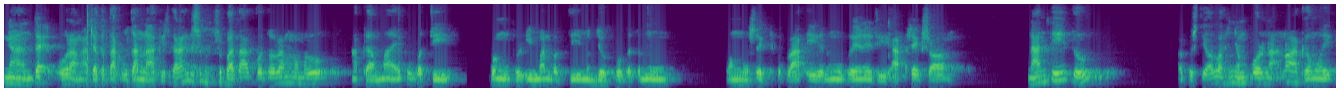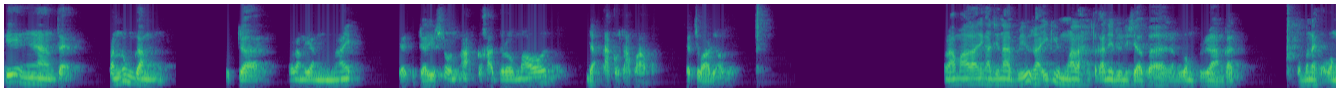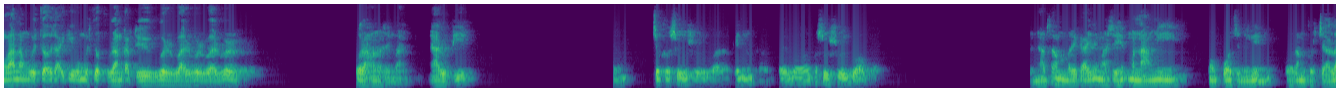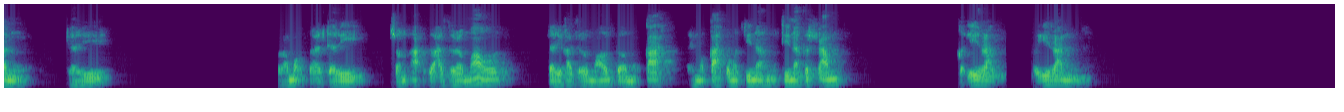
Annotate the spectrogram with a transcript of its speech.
Ngantek orang ada ketakutan lagi. Sekarang ini sebab takut orang memeluk agama itu wedi wong beriman wedi menjogo ketemu wong musik keplaki ketemu kene di seksa. Nanti itu Gusti Allah nyempurnakno agama iki ngantek penunggang kuda orang yang naik ya dari sonak ke hadramaut tidak takut apa-apa kecuali Allah. Ramalan kanjeng Nabi saiki malah tekan Indonesia bareng wong berangkat. Kemeneh kok wong lanang wedok saiki wong wedok berangkat di wer wer wer wer. Ora ana sing ngarubi. Joko susu, walakin susu itu apa? Ternyata mereka ini masih menangi apa jenenge orang berjalan dari Mu'taz dari Son'a ke Hadramaut, dari Hadramaut ke Mekah, dari Mekah ke Madinah, Madinah ke Syam, ke Irak, ke Iran.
